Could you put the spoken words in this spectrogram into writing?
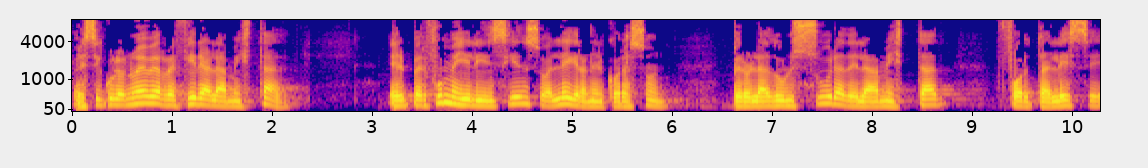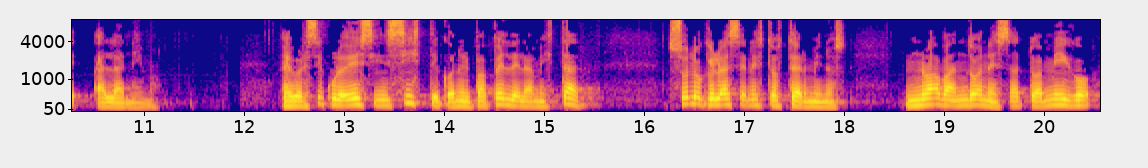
Versículo 9 refiere a la amistad. El perfume y el incienso alegran el corazón, pero la dulzura de la amistad fortalece al ánimo. El versículo 10 insiste con el papel de la amistad, solo que lo hace en estos términos. No abandones a tu amigo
